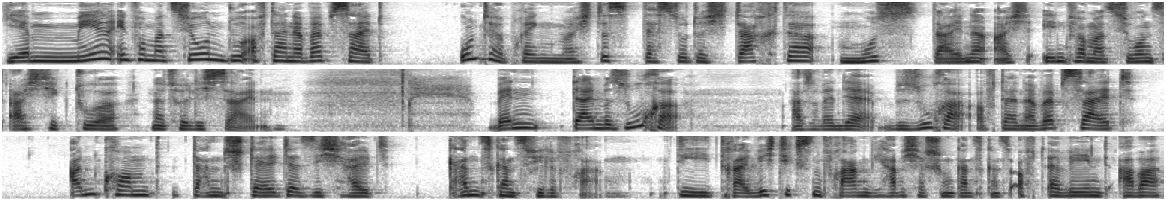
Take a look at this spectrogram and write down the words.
Je mehr Informationen du auf deiner Website unterbringen möchtest, desto durchdachter muss deine Informationsarchitektur natürlich sein. Wenn dein Besucher, also wenn der Besucher auf deiner Website ankommt, dann stellt er sich halt ganz, ganz viele Fragen die drei wichtigsten Fragen, die habe ich ja schon ganz, ganz oft erwähnt, aber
